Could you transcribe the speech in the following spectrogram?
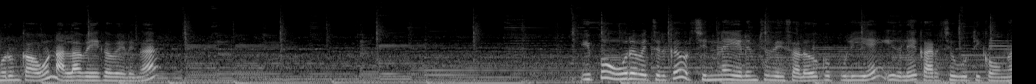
முருங்காவும் நல்லா வேக விடுங்க. இப்போ ஊற வச்சுருக்க ஒரு சின்ன எலுமிச்சை சைஸ் அளவுக்கு புளியை இதிலே கரைச்சி ஊற்றிக்கோங்க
